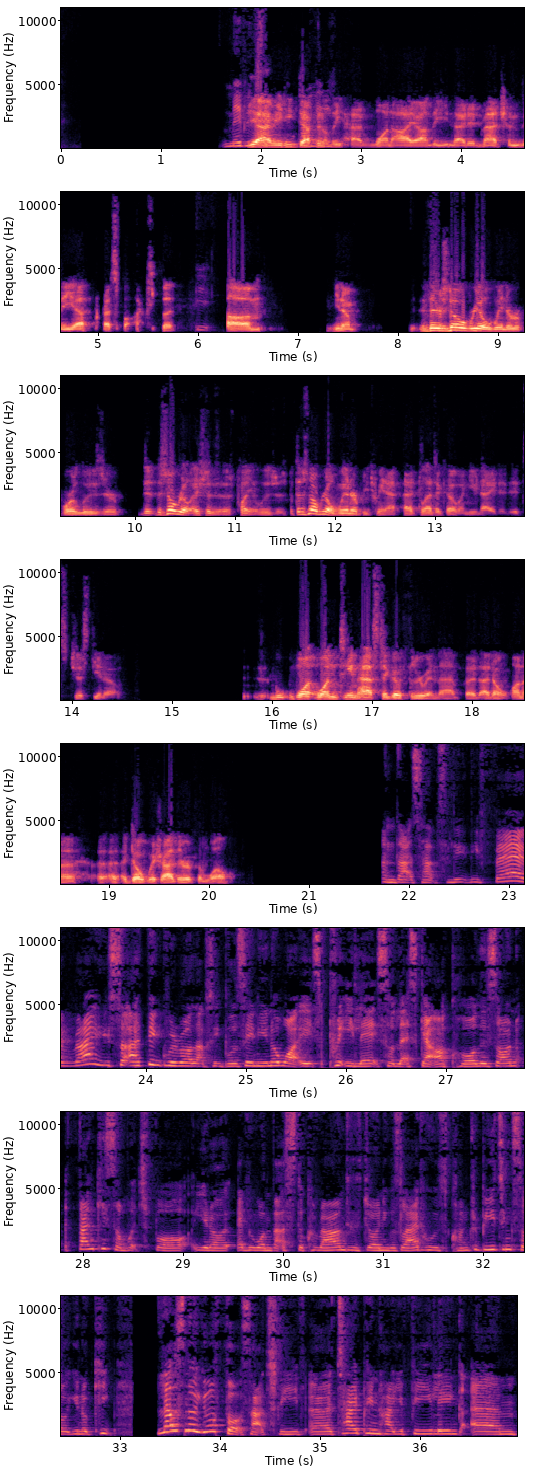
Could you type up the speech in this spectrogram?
Maybe. Yeah, I mean, he definitely had one eye on the United match in the uh, press box, but um, you know, there's no real winner or loser. There's no real issue. There's plenty of losers, but there's no real winner between Atletico and United. It's just you know one one team has to go through in that, but I don't want to. I don't wish either of them well. And that's absolutely fair, right? So I think we're all absolutely buzzing. You know what? It's pretty late, so let's get our callers on. Thank you so much for you know everyone that stuck around, who's joining us live, who's contributing. So you know, keep let us know your thoughts. Actually, uh, type in how you're feeling. Um,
